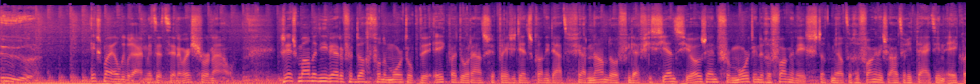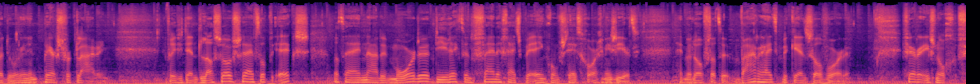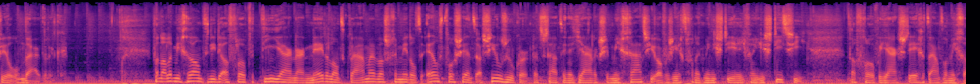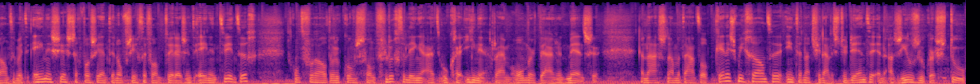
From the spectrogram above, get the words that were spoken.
uur. Ismaël de Bruin met het NOS Journaal. Zes mannen die werden verdacht van de moord op de Ecuadoraanse presidentskandidaat Fernando Villavicencio zijn vermoord in de gevangenis. Dat meldt de gevangenisautoriteit in Ecuador in een persverklaring. President Lasso schrijft op X dat hij na de moorden direct een veiligheidsbijeenkomst heeft georganiseerd. Hij belooft dat de waarheid bekend zal worden. Verder is nog veel onduidelijk. Van alle migranten die de afgelopen 10 jaar naar Nederland kwamen... was gemiddeld 11% asielzoeker. Dat staat in het jaarlijkse migratieoverzicht van het ministerie van Justitie. Het afgelopen jaar steeg het aantal migranten met 61% ten opzichte van 2021. Het komt vooral door de komst van vluchtelingen uit Oekraïne, ruim 100.000 mensen. Daarnaast nam het aantal kennismigranten, internationale studenten en asielzoekers toe.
